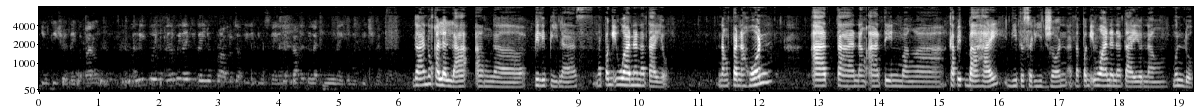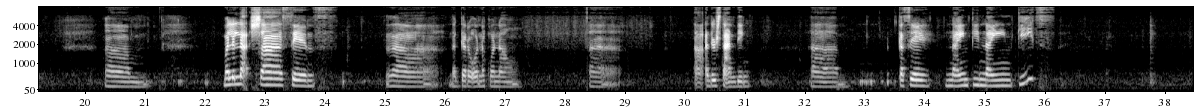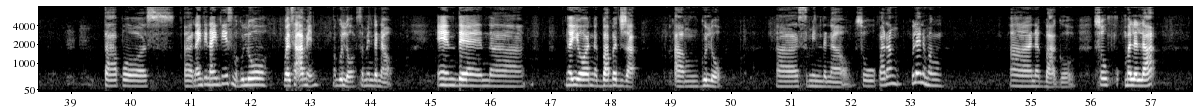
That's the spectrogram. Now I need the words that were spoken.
impeachment na ito. Parang ano po, yung- ano po yung nakikita yung problem sa Philippines ngayon at bakit nila inuna itong impeachment na ito? gaano kalala ang ah, Pilipinas na pag-iwanan na tayo ng panahon at ah, ng ating mga kapitbahay dito sa region at napag-iwanan na tayo ng mundo. Um, malala siya since na nagkaroon ako ng ah, ah, understanding. Um, kasi 1990s Tapos, ah, 1990s, magulo. Well, sa amin, magulo, sa Mindanao. And then, ah, ngayon, nagbabadya ang gulo ah, sa Mindanao. So, parang wala namang ah, nagbago. So, malala.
